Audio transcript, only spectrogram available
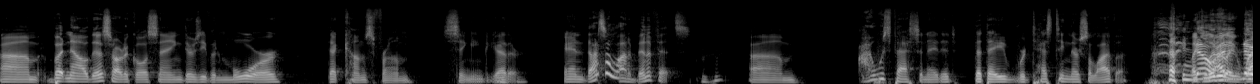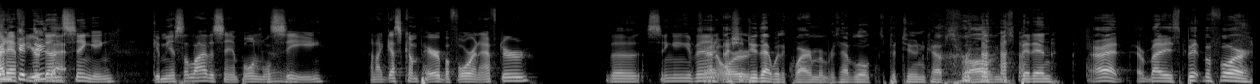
Um, but now this article is saying there's even more that comes from singing together, and that's a lot of benefits. Mhm. Um, I was fascinated that they were testing their saliva, like know. Literally right you after you're do done that. singing. Give me a saliva sample, and we'll see. And I guess compare before and after the singing event. Right, I should do that with the choir members. Have little spittoon cups for all of them to spit in. All right, everybody spit before.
